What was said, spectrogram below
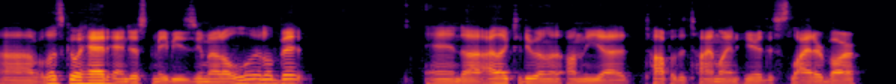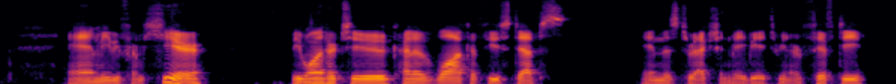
but let's go ahead and just maybe zoom out a little bit. And I like to do it on the, on the top of the timeline here, the slider bar. And maybe from here, we want her to kind of walk a few steps in this direction, maybe at 350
